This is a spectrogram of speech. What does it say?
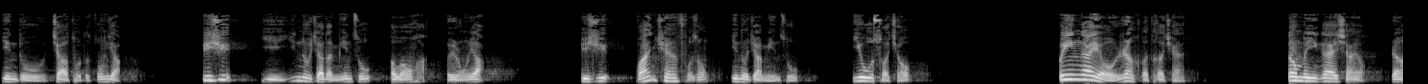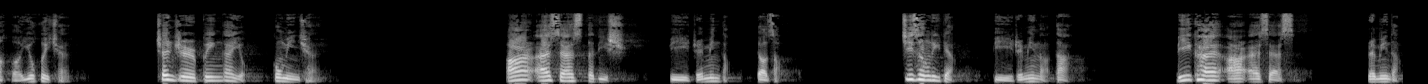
印度教徒的宗教，必须以印度教的民族和文化为荣耀，必须完全服从印度教民族，一无所求，不应该有任何特权，更不应该享有。任何优惠权，甚至不应该有公民权。RSS 的历史比人民党要早，基层力量比人民党大。离开 RSS，人民党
